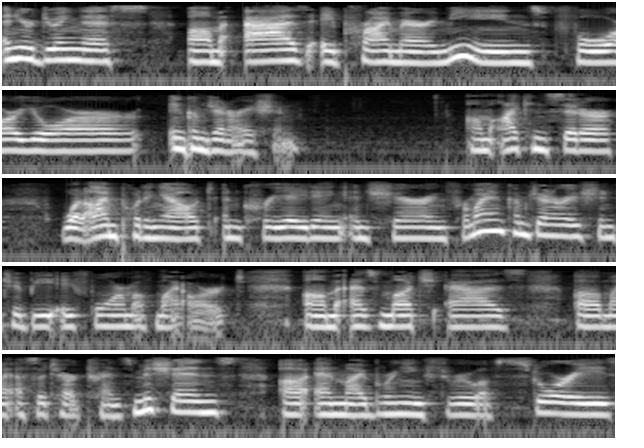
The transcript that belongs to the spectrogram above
and you're doing this um, as a primary means for your income generation. Um, I consider what I'm putting out and creating and sharing for my income generation to be a form of my art, um, as much as uh, my esoteric transmissions uh, and my bringing through of stories,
